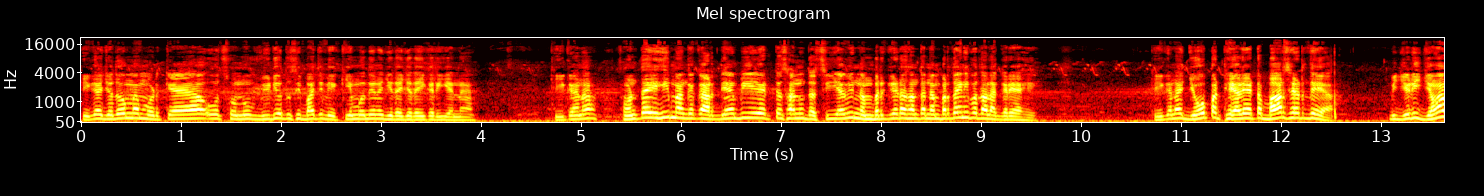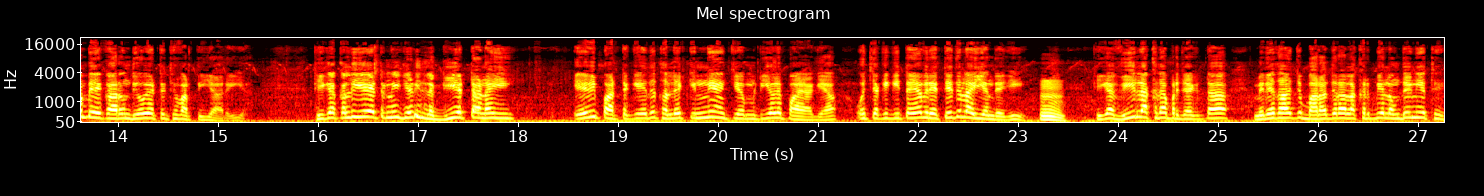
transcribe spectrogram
ਠੀਕ ਆ ਜਦੋਂ ਮੈਂ ਮੁੜ ਕੇ ਆਇਆ ਉਹ ਤੁਹਾਨੂੰ ਵੀਡੀਓ ਤੁਸੀਂ ਬਾਅਦ ਚ ਵੇਖੀ ਮੈਂ ਉਹਦੇ ਨਾਲ ਜਿਦਾ ਜਿਦਾ ਹੀ ਕਰੀ ਜਾਂਦਾ। ਠੀਕ ਆ ਨਾ? ਹੁਣ ਤਾਂ ਇਹੀ ਮੰਗ ਕਰਦੇ ਆ ਵੀ ਇਹ ਇੱਟ ਸਾਨੂੰ ਦੱਸੀ ਆ ਵੀ ਨੰਬਰ ਕਿਹੜਾ ਸਾਨੂੰ ਤਾਂ ਨੰਬਰ ਦਾ ਹੀ ਨਹੀਂ ਪਤਾ ਲੱਗ ਰਿਹਾ ਇਹ। ਠੀਕ ਆ ਨਾ? ਜੋ ਪੱਠੇ ਵਾਲੇ ਇੱਟ ਬਾਹਰ ਸਿੱਟਦੇ ਆ ਵੀ ਜਿਹੜੀ ਜਮਾਂ ਬੇਕਾਰ ਹੁੰਦੀ ਉਹ ਇੱਟ ਇੱਥੇ ਵਰਤੀ ਜਾ ਰਹੀ ਆ। ਠੀਕ ਆ ਕੱਲੀ ਇਹ ਇੱਟ ਨਹੀਂ ਜਿਹੜੀ ਲੱਗੀ ਇੱਟ ਆ ਨਾ ਜੀ ਇਹ ਵੀ ਪੱਟ ਕੇ ਇਹਦੇ ਥੱਲੇ ਕਿੰਨੇ ਇੰਚ ਮਟੀਰੀਅਲ ਪਾਇਆ ਗਿਆ ਉਹ ਚੈੱਕ ਕੀਤਾ ਜਾਵੇ ਰੇਤੇ ਤੇ ਲਾਈ ਜਾਂਦੇ ਜੀ। ਹੂੰ। ਠੀਕ ਆ 20 ਲੱਖ ਦਾ ਪ੍ਰੋਜੈਕਟ ਆ ਮੇਰੇ ਹਿਸਾਬ ਚ 12 13 ਲੱਖ ਰੁਪਏ ਲਾਉਂਦੇ ਨਹੀਂ ਇੱਥੇ।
